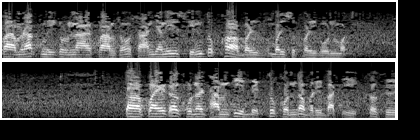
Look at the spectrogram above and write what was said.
ความรักมีกรุณาความสงสาร อย่างนี้ศีลทุกข้อบริบริสุทธิ์บริบูรณ์หมด ต่อไปก็คุณธรรมที่เด็กทุกคนต้องปฏิบัติอีกก็คือ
